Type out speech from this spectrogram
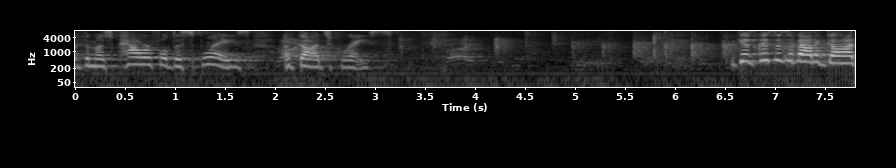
of the most powerful displays of God's grace. Because this is about a God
